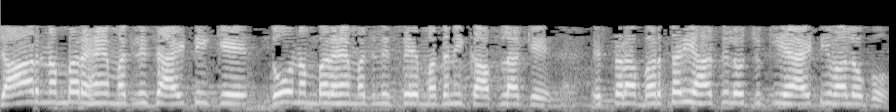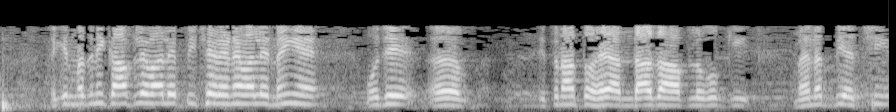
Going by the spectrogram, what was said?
چار نمبر ہیں مجلس آئی ٹی کے، دو نمبر ہیں مجلس مدنی قافلہ کے۔ اس طرح برتری حاصل ہو چکی ہے آئی ٹی والوں کو۔ لیکن مدنی قافلے والے پیچھے رہنے والے نہیں ہیں۔ مجھے اتنا تو ہے اندازہ آپ لوگوں کی۔ محنت بھی اچھی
